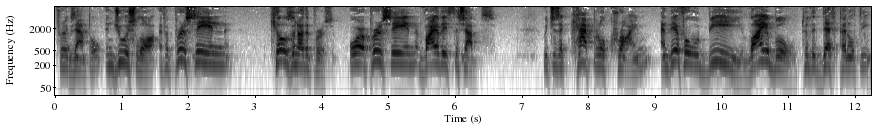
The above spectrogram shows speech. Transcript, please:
for example, in Jewish law, if a person kills another person, or a person violates the Shabbos, which is a capital crime, and therefore will be liable to the death penalty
